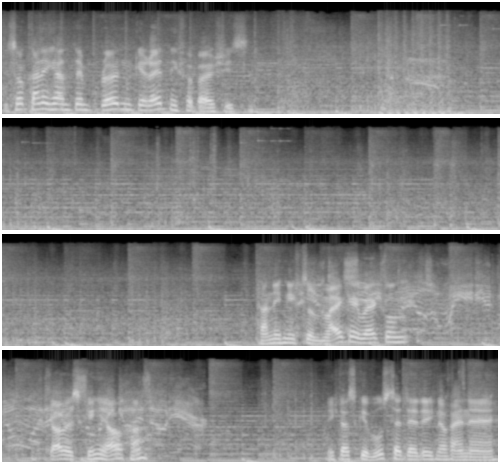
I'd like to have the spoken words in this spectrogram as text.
Wieso kann ich an dem blöden Gerät nicht vorbeischießen? Kann ich nicht zu Michael wechseln? Ich glaube, es ging ja auch, hm? Wenn ich das gewusst hätte, hätte ich noch eine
